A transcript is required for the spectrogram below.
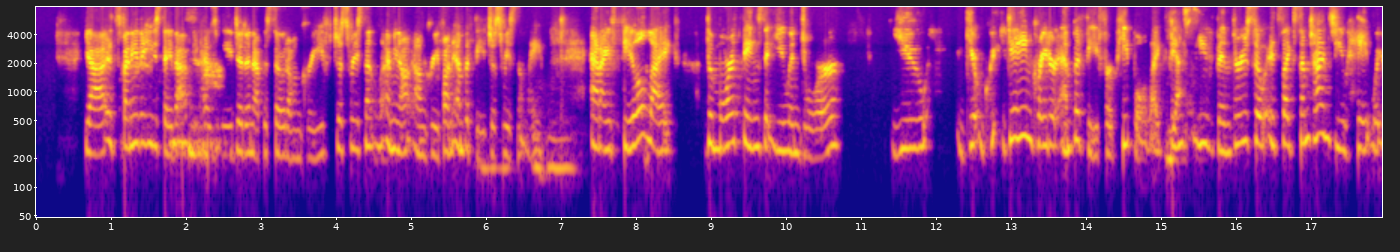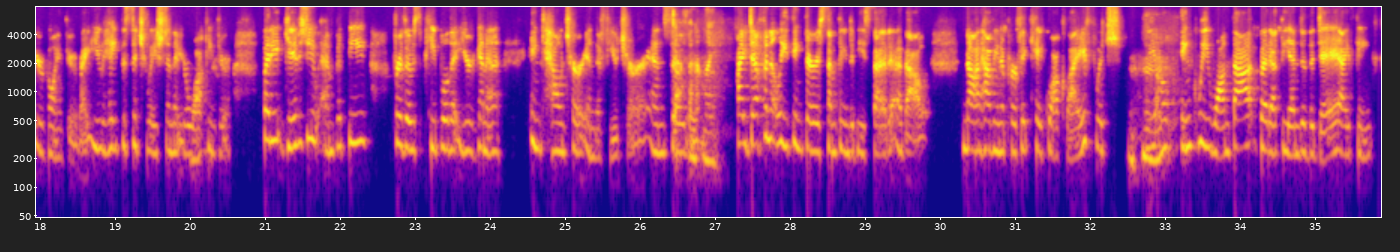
Yeah, it's funny that you say that because we did an episode on grief just recently. I mean, not on grief, on empathy just recently. Mm-hmm. And I feel like the more things that you endure, you gain greater empathy for people like things yes. you've been through. So it's like sometimes you hate what you're going through right? You hate the situation that you're walking through but it gives you empathy for those people that you're going to encounter in the future. And so definitely. I definitely think there is something to be said about not having a perfect cakewalk life which mm-hmm. we all think we want that but at the end of the day i think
